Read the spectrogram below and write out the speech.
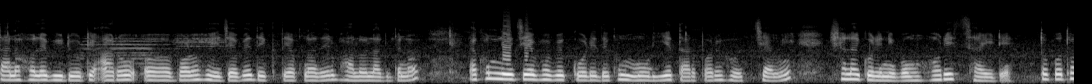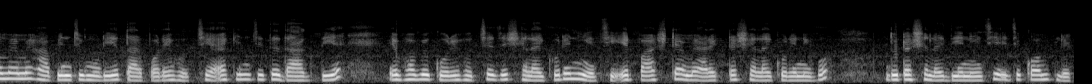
তা না হলে ভিডিওটি আরও বড় হয়ে যাবে, দেখতে আপনাদের ভালো লাগবে না। এখন নিচে এভাবে করে দেখুন, মুড়িয়ে তারপরে হচ্ছে আমি সেলাই করে নিব মোহরের সাইডে। তো প্রথমে আমি হাফ ইঞ্চি মুড়িয়ে তারপরে হচ্ছে এক ইঞ্চিতে দাগ দিয়ে এভাবে করে হচ্ছে যে সেলাই করে নিয়েছি। এর পাশটা আমি আরেকটা সেলাই করে নিব। দুটা সেলাই দিয়ে নিয়েছি, এই যে কমপ্লিট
